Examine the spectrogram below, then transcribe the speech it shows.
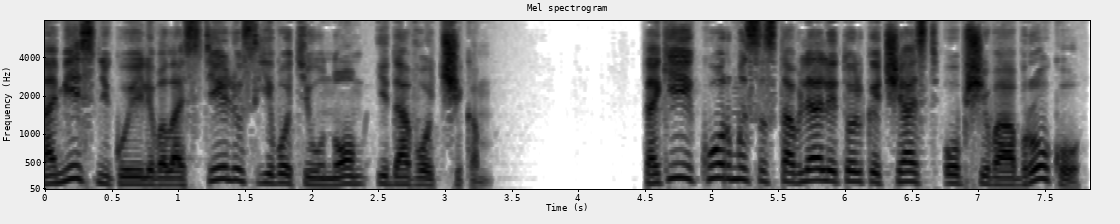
наместнику или волостелю с его тиуном и доводчиком. Такие кормы составляли только часть общего оброку,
